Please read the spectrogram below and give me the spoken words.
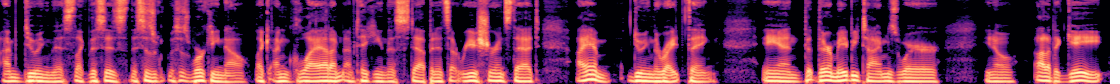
I'm doing this. Like this is this is this is working now. Like I'm glad I'm, I'm taking this step, and it's that reassurance that I am doing the right thing. And there may be times where you know out of the gate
